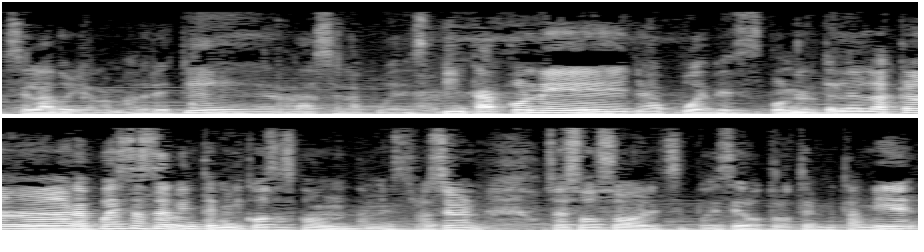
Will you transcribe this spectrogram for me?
se la doy a la madre tierra, se la puedes pintar con ella, puedes ponértela en la cara, puedes hacer 20 mil cosas con la menstruación, o sea, eso sobre- se puede ser otro tema también.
